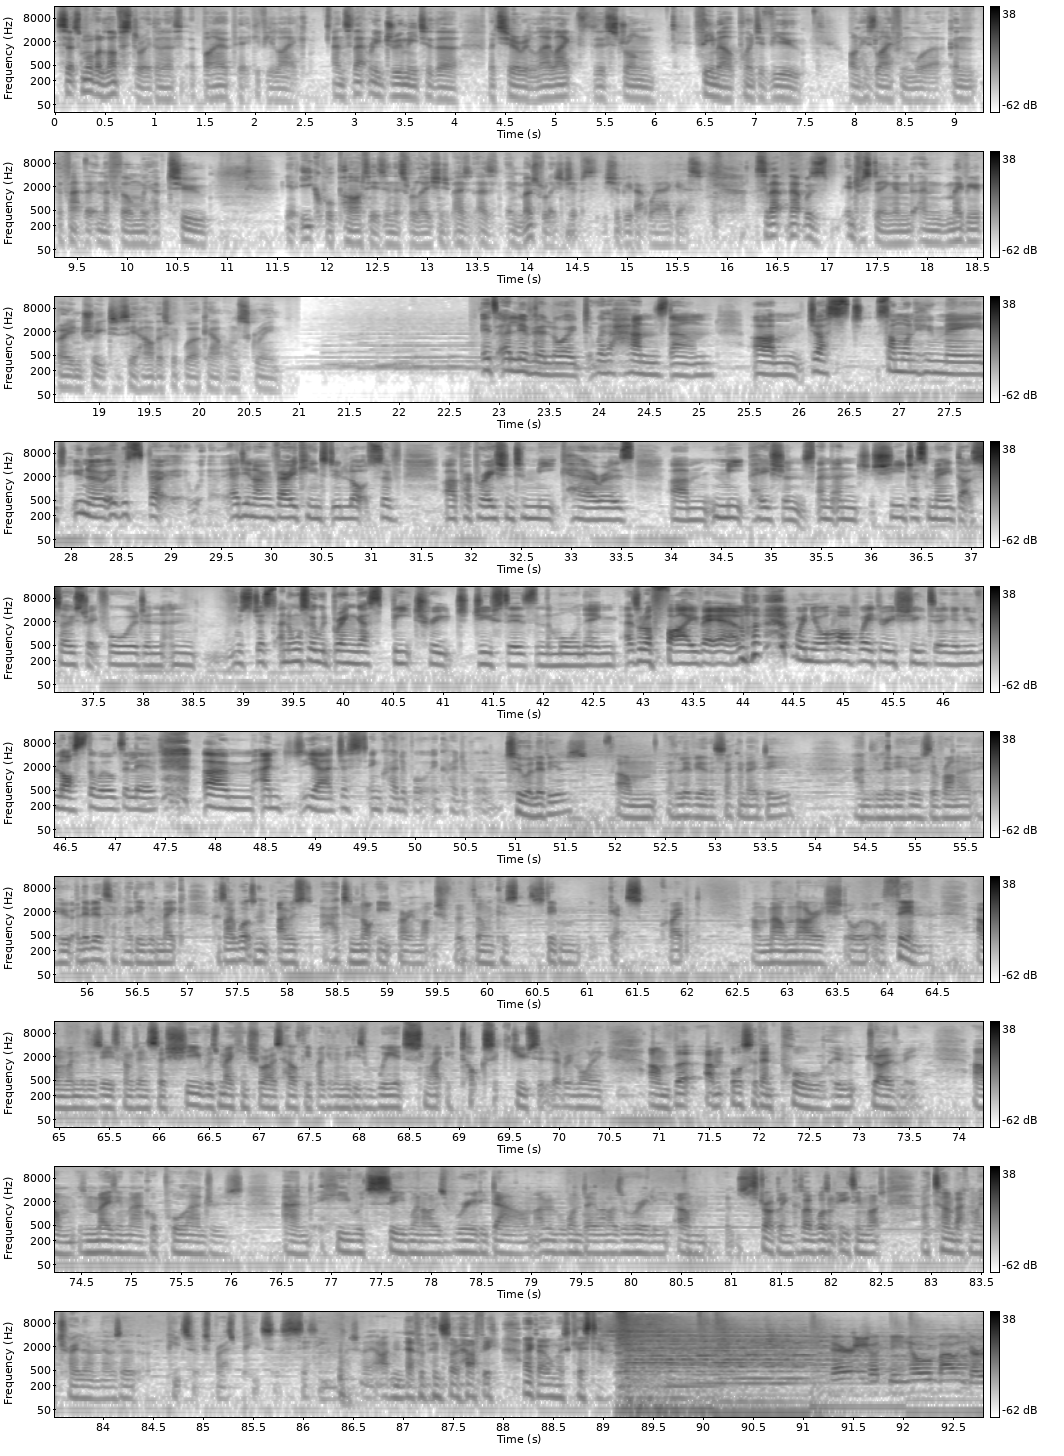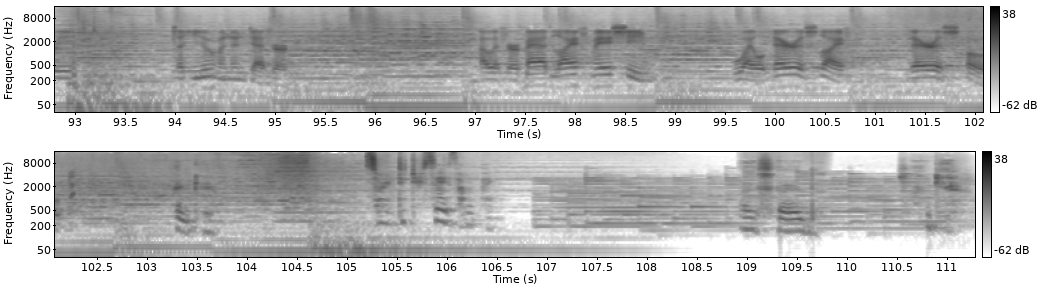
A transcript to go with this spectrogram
So it's more of a love story than a, a biopic, if you like. And so that really drew me to the material, and I liked the strong female point of view on his life and work, and the fact that in the film we have two you know, equal parties in this relationship, as, as in most relationships, it should be that way, I guess. So that, that was interesting and, and made me very intrigued to see how this would work out on screen. It's Olivia Lloyd with a hands down. Um, just someone who made, you know, it was very, Eddie and I were very keen to do lots of uh, preparation to meet carers, um, meet patients, and, and she just made that so straightforward and, and was just, and also would bring us beetroot juices in the morning at sort of 5 a.m. when you're halfway through shooting and you've lost the will to live. Um, and yeah, just incredible, incredible. Two Olivias um, Olivia, the second AD, and Olivia, who was the runner, who Olivia, the second AD, would make because I wasn't, I was had to not eat very much for filming because Stephen gets quite um, malnourished or, or thin um, when the disease comes in. So she was making sure I was healthy by giving me these weird, slightly toxic juices every morning. Um, but um, also then Paul, who drove me, um, an amazing man called Paul Andrews, and he would see when I was really down. I remember one day when I was really um, struggling because I wasn't eating much. I turned back on my trailer and there was a Pizza Express pizza sitting in my. I've never been so happy. I think I almost kissed him. There should be no boundaries to human endeavor. However bad life may seem, while there is life, there is hope. Thank you. Sorry, did you say something? I said, thank you.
